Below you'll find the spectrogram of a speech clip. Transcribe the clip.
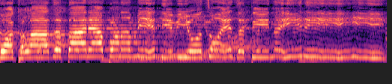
ગોખલા જતા રહ્યા, પણ મેં દેવીઓ ચોય જતી નહીં રી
